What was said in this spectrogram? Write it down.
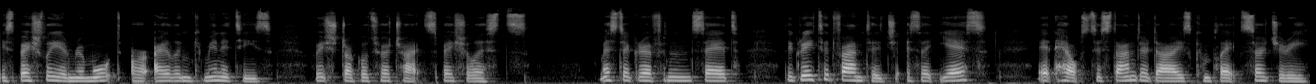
especially in remote or island communities which struggle to attract specialists. Mr. Griffin said, The great advantage is that yes, it helps to standardise complex surgery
